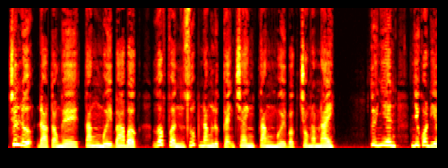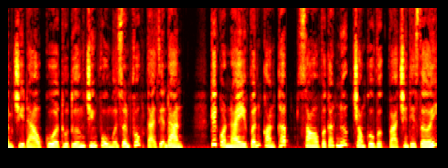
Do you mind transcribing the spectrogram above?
chất lượng đào tạo nghề tăng 13 bậc, góp phần giúp năng lực cạnh tranh tăng 10 bậc trong năm nay. Tuy nhiên, như quan điểm chỉ đạo của Thủ tướng Chính phủ Nguyễn Xuân Phúc tại diễn đàn, kết quả này vẫn còn thấp so với các nước trong khu vực và trên thế giới.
